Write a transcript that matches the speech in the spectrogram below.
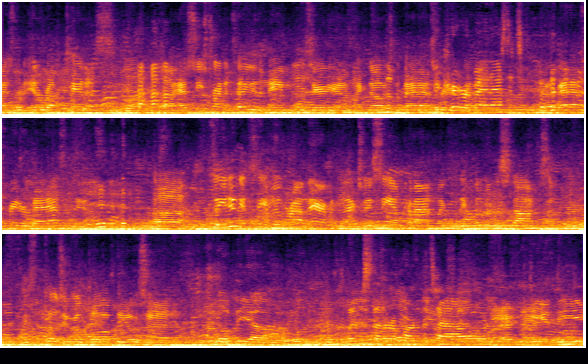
uh, when I sort of interrupt Tannis uh, as she's trying to tell you the name of this area. I'm like, no, it's the badass. The Creator critter of badass. yeah, badass creator, badass attitude. Uh, so you do get to see him move around there, but you actually see him come out and like they put him in the stocks and he tells you to go blow up the ocean. Blow the, uh, the blimps that are a part of the town, or the D and D.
